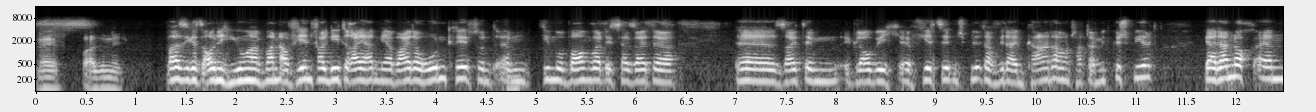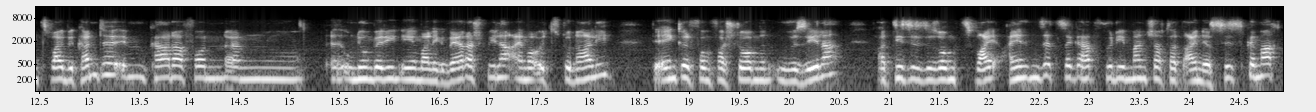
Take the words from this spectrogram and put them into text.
Nee, weiß ich nicht weiß ich jetzt auch nicht, ein junger Mann. Auf jeden Fall, die drei hatten ja beide Hodenkrebs und ähm, mhm. Timo Baumgart ist ja seit, der, äh, seit dem, glaube ich, 14. Äh, Spieltag wieder im Kader und hat da mitgespielt. Ja, dann noch ähm, zwei Bekannte im Kader von ähm, äh, Union Berlin, ehemalige Werder-Spieler. Einmal Öztunali, der Enkel vom verstorbenen Uwe Seeler, hat diese Saison zwei Einsätze gehabt für die Mannschaft, hat einen Assist gemacht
